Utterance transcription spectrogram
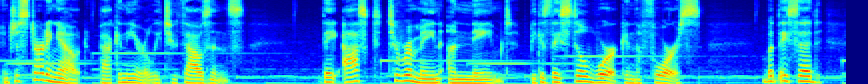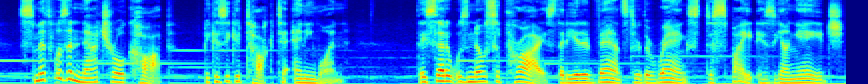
and just starting out back in the early 2000s. They asked to remain unnamed because they still work in the force. But they said Smith was a natural cop because he could talk to anyone. They said it was no surprise that he had advanced through the ranks despite his young age.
